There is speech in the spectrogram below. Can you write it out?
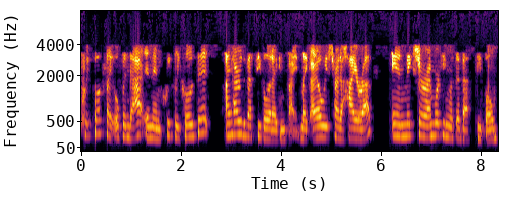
QuickBooks, I opened that and then quickly closed it I hire the best people that I can find. Like I always try to hire up and make sure I'm working with the best people.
